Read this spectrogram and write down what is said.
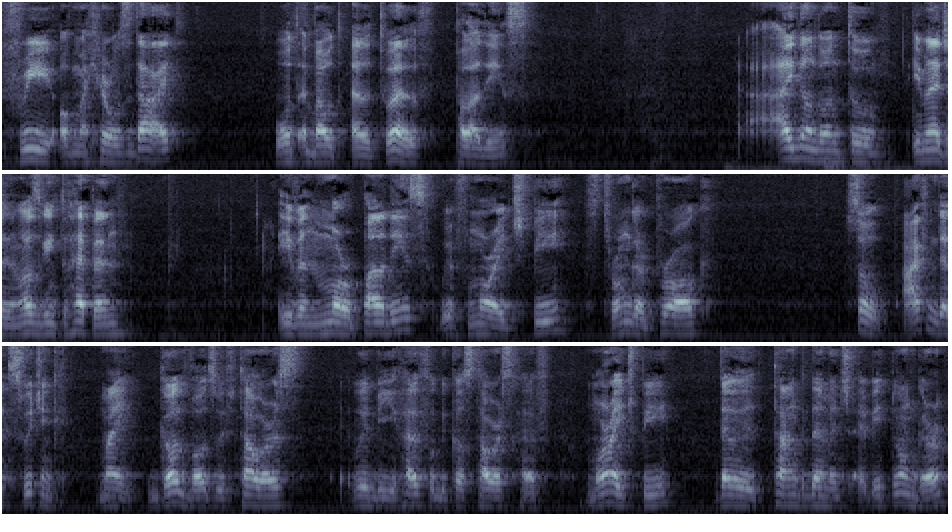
three of my heroes died, what about L12 paladins? I don't want to imagine what's going to happen. Even more paladins with more HP, stronger proc. So I think that switching my gold vaults with towers will be helpful because towers have more HP, they will tank damage a bit longer,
